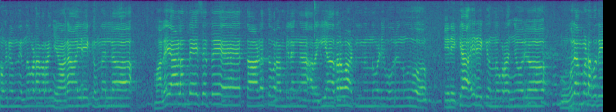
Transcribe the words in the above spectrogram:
മകനും നിന്നിവിടെ പറഞ്ഞ് ഞാനായിരിക്കുന്നല്ല. മലയാളം ദേശത്തെ താഴത്ത് പറമ്പിലങ്ങ് അറകിയാതറവാട്ടിൽ നിന്ന് വഴി പോരുന്നു. എനിക്കായിരിക്കുന്നു കുറഞ്ഞൊരു മൂലം മടപതി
